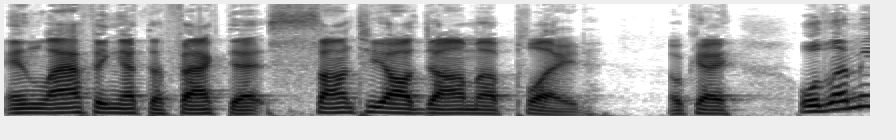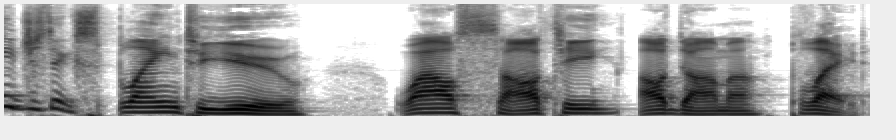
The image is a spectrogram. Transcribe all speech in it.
and laughing at the fact that Santi Aldama played. Okay. Well, let me just explain to you why Santi Aldama played.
